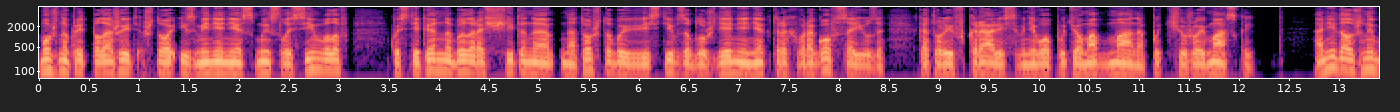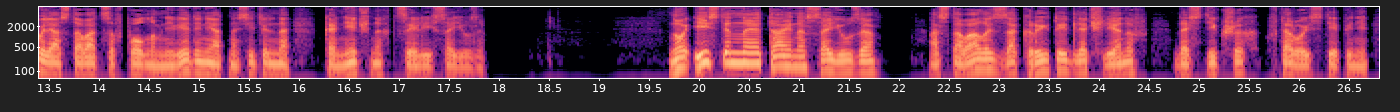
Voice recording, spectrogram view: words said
можно предположить, что изменение смысла символов постепенно было рассчитано на то, чтобы ввести в заблуждение некоторых врагов Союза, которые вкрались в него путем обмана под чужой маской. Они должны были оставаться в полном неведении относительно конечных целей Союза. Но истинная тайна Союза оставалась закрытой для членов, достигших второй степени —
